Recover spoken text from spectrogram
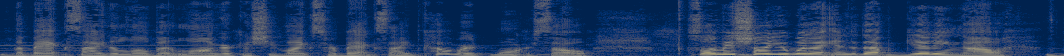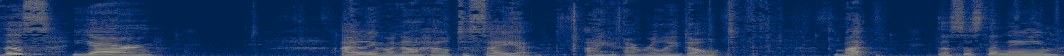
the backside a little bit longer because she likes her backside covered more. So, so let me show you what I ended up getting now. This yarn, I don't even know how to say it. I, I really don't. But this is the name.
